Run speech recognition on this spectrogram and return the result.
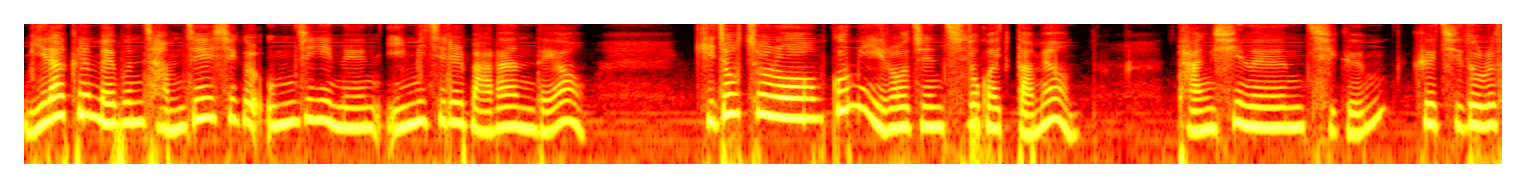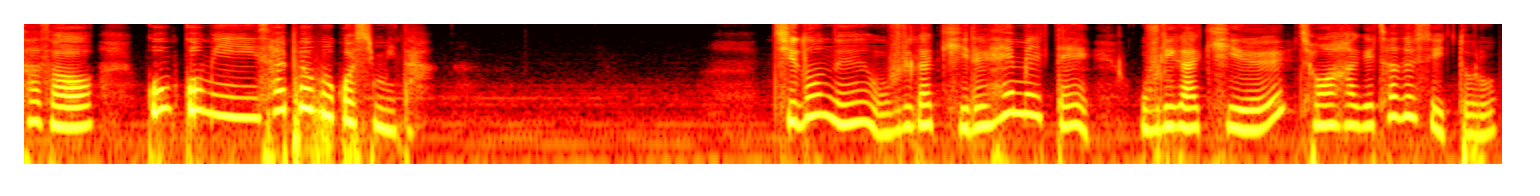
미라클 맵은 잠재의식을 움직이는 이미지를 말하는데요. 기적처럼 꿈이 이뤄진 지도가 있다면 당신은 지금 그 지도를 사서 꼼꼼히 살펴볼 것입니다. 지도는 우리가 길을 헤맬 때 우리가 길을 정확하게 찾을 수 있도록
